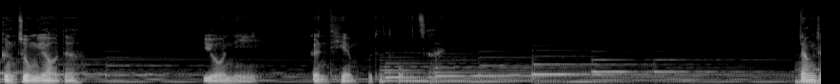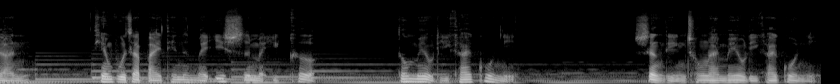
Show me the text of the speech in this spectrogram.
更重要的，有你。跟天赋的同在，当然，天赋在白天的每一时每一刻都没有离开过你，圣灵从来没有离开过你，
